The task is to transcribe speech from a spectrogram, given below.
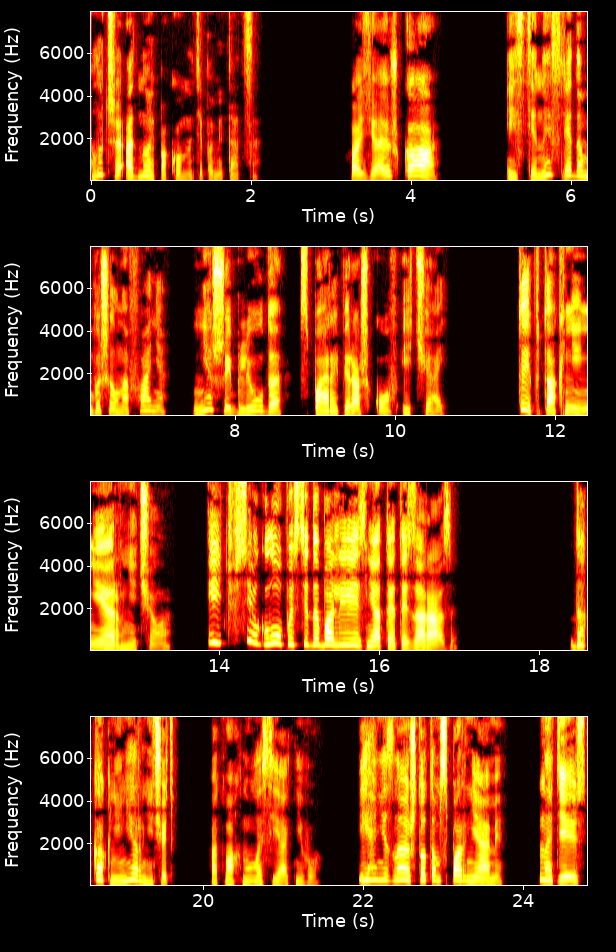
Лучше одной по комнате пометаться. «Хозяюшка!» Из стены следом вышел на Фаня, несший блюдо с парой пирожков и чай. «Ты б так не нервничала! Ить все глупости до болезни от этой заразы!» «Да как не нервничать?» — отмахнулась я от него. Я не знаю, что там с парнями. Надеюсь,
